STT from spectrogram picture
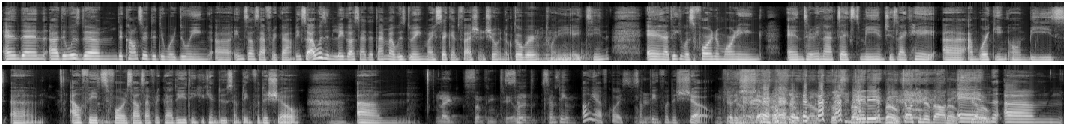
And then, uh, there was the, um, the concert that they were doing, uh, in South Africa. So I was in Lagos at the time. I was doing my second fashion show in October 2018. And I think it was four in the morning and Zerina texts me and she's like, Hey, uh, I'm working on B's, um, outfits for South Africa. Do you think you can do something for the show? Like something Some- tailored. something. custom? Oh yeah, of course. Something for the show. For the show. Show, bro. Don't you Bro, get it? bro. We're talking about the and show. um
